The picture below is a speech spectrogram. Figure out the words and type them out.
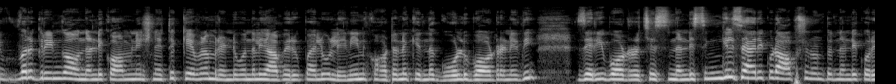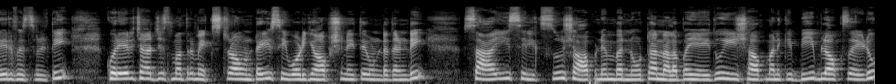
ఎవర్ గ్రీన్గా ఉందండి కాంబినేషన్ అయితే కేవలం రెండు వందల యాభై రూపాయలు లెనిన్ కాటన్ కింద గోల్డ్ బార్డర్ అనేది జెరీ బార్డర్ వచ్చేసిందండి. సింగిల్ శారీ కూడా ఆప్షన్ ఉంటుందండి కొరియర్ ఫెసిలిటీ. కొరియర్ ఛార్జెస్ మాత్రం ఎక్స్ట్రా ఉంటాయి. సిఓడి ఆప్షన్ అయితే ఉండదండి. సాయి సిల్క్స్ షాప్ నెంబర్ నూట నలభై ఐదు. ఈ షాప్ మనకి B block side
